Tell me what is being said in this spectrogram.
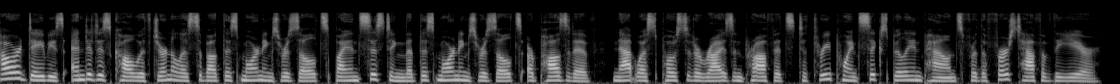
Howard Davies ended his call with journalists about this morning's results by insisting that this morning's results are positive. NatWest posted a rise in profits to £3.6 billion for the first half of the year.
